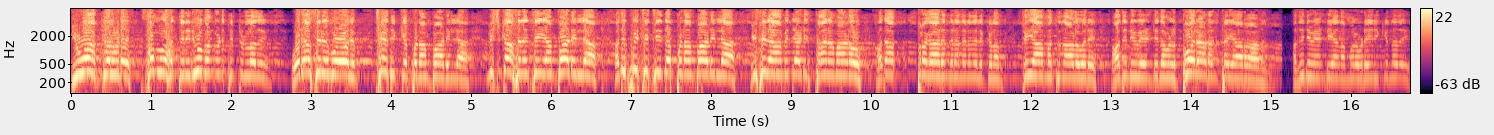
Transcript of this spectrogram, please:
യുവാക്കളുടെ സമൂഹത്തിന് രൂപം കൊടുത്തിട്ടുള്ളത്. ഒരു അസിന് പോലും ഛേദിക്കപ്പെടാൻ പാടില്ല നിഷ്കാസനം ചെയ്യാൻ പാടില്ല അത് പിച്ച് ചെയ്തപ്പെടാൻ പാടില്ല. ഇസ്ലാമിന്റെ അടിസ്ഥാനമാണോ? അത് അപ്രകാരം തന്നെ നിലനിൽക്കണം. ഖിയാമത്ത് നാൾ വരെ അതിനുവേണ്ടി നമ്മൾ പോരാടാൻ തയ്യാറാണ്. അതിനുവേണ്ടിയാ നമ്മൾ ഇവിടെ ഇരിക്കുന്നത്.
